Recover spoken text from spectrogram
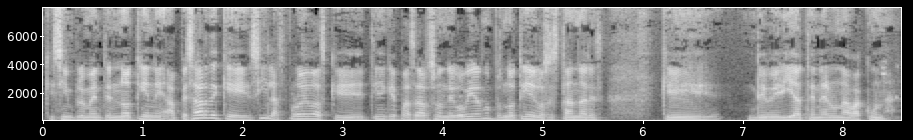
que simplemente no tiene, a pesar de que sí, las pruebas que tiene que pasar son de gobierno, pues no tiene los estándares que debería tener una vacuna.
